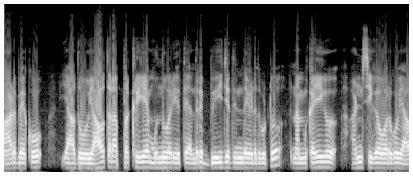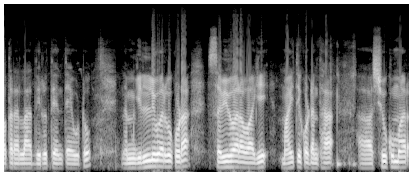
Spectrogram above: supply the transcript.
ಮಾಡಬೇಕು ಯಾವುದು ಯಾವ ಥರ ಪ್ರಕ್ರಿಯೆ ಮುಂದುವರಿಯುತ್ತೆ ಅಂದರೆ ಬೀಜದಿಂದ ಹಿಡಿದ್ಬಿಟ್ಟು ನಮ್ಮ ಕೈಗೆ ಹಣ್ಣು ಸಿಗೋವರೆಗೂ ಯಾವ ಥರ ಎಲ್ಲ ಅದಿರುತ್ತೆ ಅಂತ ಹೇಳ್ಬಿಟ್ಟು ನಮ್ಗೆ ಇಲ್ಲಿವರೆಗೂ ಕೂಡ ಸವಿವರವಾಗಿ ಮಾಹಿತಿ ಕೊಟ್ಟಂತಹ ಶಿವಕುಮಾರ್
